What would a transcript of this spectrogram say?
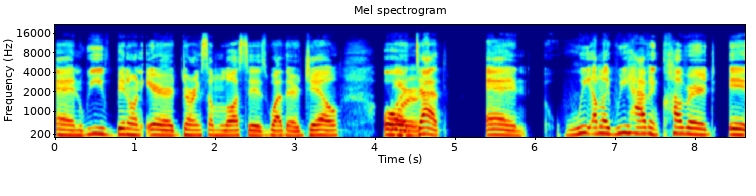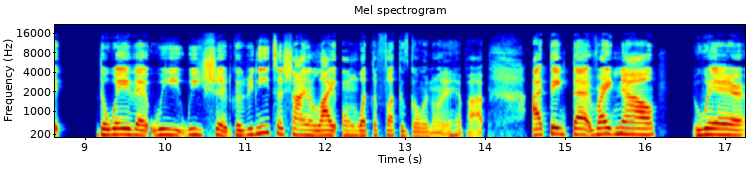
and we've been on air during some losses, whether jail or Or- death, and we I'm like we haven't covered it the way that we we should because we need to shine a light on what the fuck is going on in hip hop. I think that right now where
